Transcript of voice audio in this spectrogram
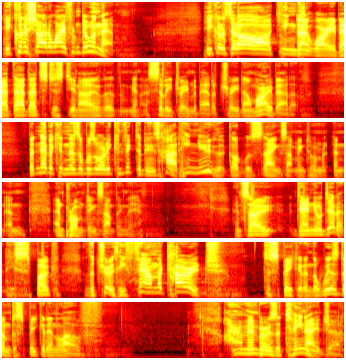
He could have shied away from doing that. He could have said, "Oh, king, don't worry about that. That's just, you know, the, you know, silly dream about a tree. Don't worry about it." But Nebuchadnezzar was already convicted in his heart. He knew that God was saying something to him and, and, and prompting something there. And so Daniel did it. He spoke the truth. He found the courage to speak it and the wisdom to speak it in love. I remember as a teenager,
